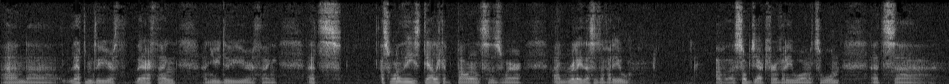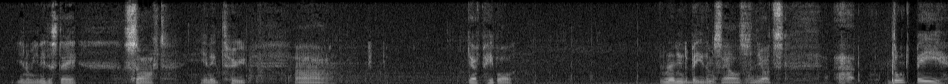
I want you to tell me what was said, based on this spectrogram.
and uh, let them do your th their thing, and you do your thing. It's it's one of these delicate balances where, and really, this is a video a, a subject for a video on its own. It's uh, you know you need to stay soft. You need to uh, give people room to be themselves, and you know it's uh, don't be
